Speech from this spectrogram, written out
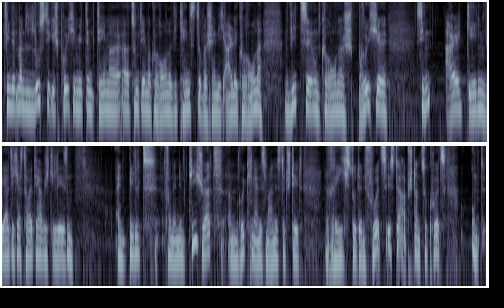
findet man lustige Sprüche mit dem Thema, äh, zum Thema Corona. Die kennst du wahrscheinlich alle. Corona-Witze und Corona-Sprüche sind allgegenwärtig. Erst heute habe ich gelesen, ein Bild von einem T-Shirt am Rücken eines Mannes, dort steht, riechst du den Furz, ist der Abstand zu kurz? Und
